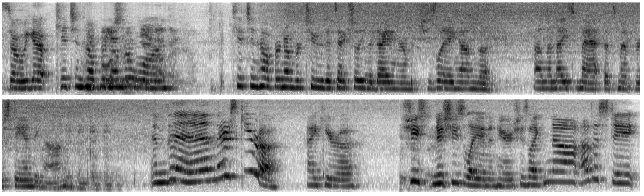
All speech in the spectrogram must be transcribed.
So we got kitchen helper number them gave up one, by kitchen helper number two. That's actually in the dining room, but she's laying on the on the nice mat that's meant for standing on. and then there's Kira. Hi, Kira. She's no, she's laying in here. She's like, no, I'll just stay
